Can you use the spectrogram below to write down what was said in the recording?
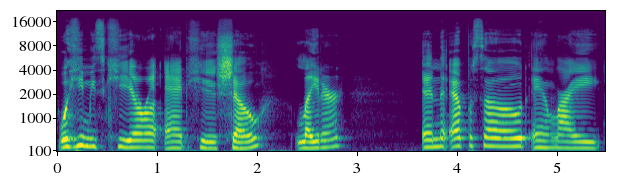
well he meets Kiera at his show later in the episode and like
